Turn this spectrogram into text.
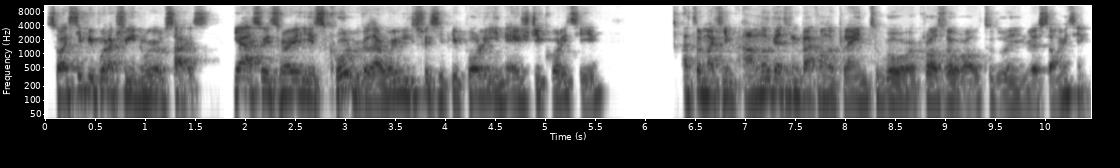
So I see people actually in real size. Yeah, so it's very it's cool because I really literally see people in HD quality. I told my team, I'm not getting back on a plane to go across the world to do an investor meeting.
